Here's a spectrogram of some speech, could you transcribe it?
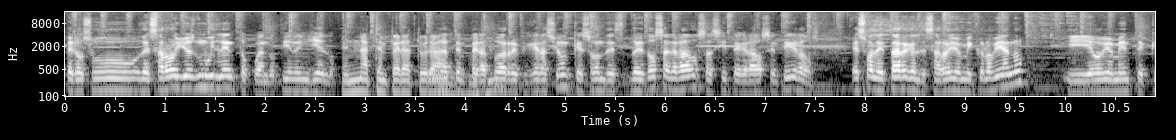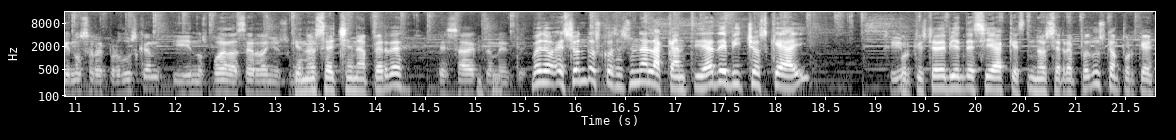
pero su desarrollo es muy lento cuando tienen hielo. En una temperatura. En una temperatura de refrigeración que son de, de 2 grados a 7 grados centígrados. Eso aletarga el desarrollo microbiano y obviamente que no se reproduzcan y nos puedan hacer daño en su Que no se echen a perder. Exactamente. Bueno, son dos cosas. Una, la cantidad de bichos que hay. Porque usted bien decía que no se reproduzcan, porque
